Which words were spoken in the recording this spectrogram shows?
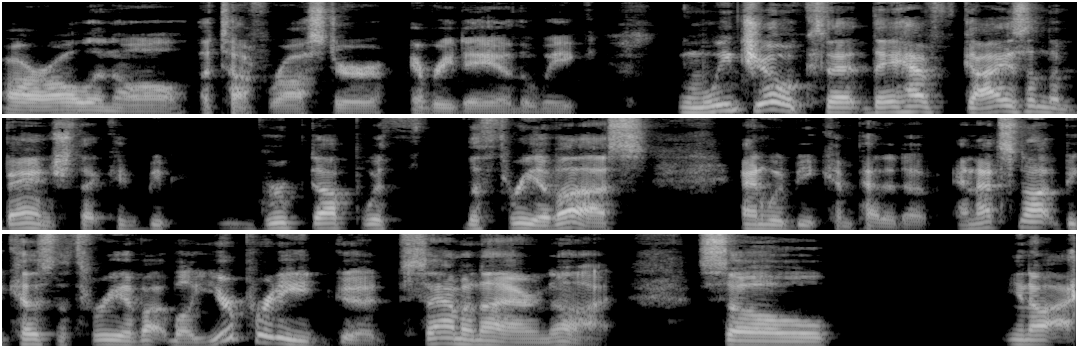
are all in all a tough roster every day of the week. And we joke that they have guys on the bench that could be grouped up with the three of us and would be competitive. And that's not because the three of us, well, you're pretty good. Sam and I are not. So, you know, I,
